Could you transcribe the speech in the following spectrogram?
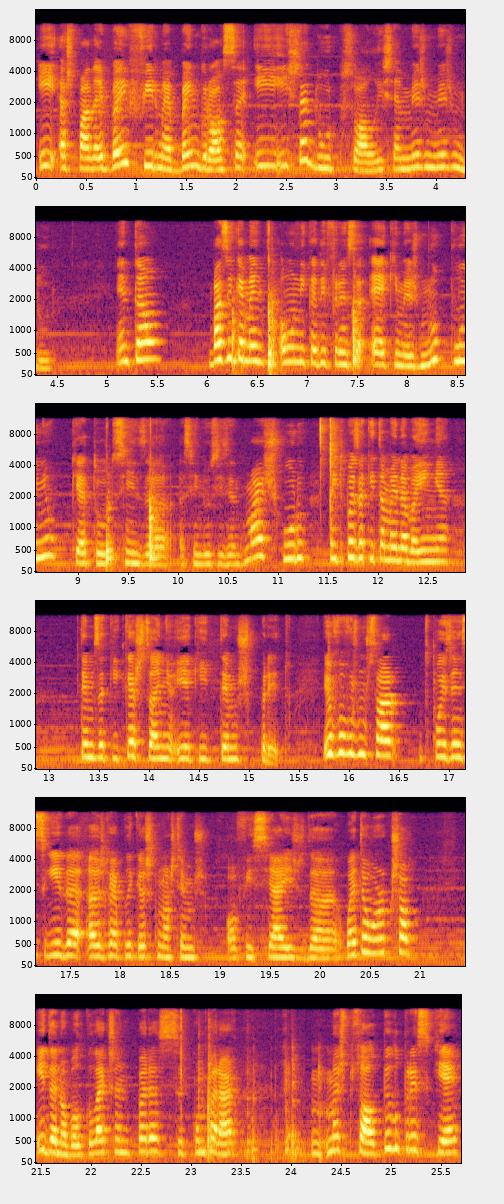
E a espada é bem firme, é bem grossa e isto é duro, pessoal, isto é mesmo, mesmo duro. Então, Basicamente, a única diferença é aqui mesmo no punho, que é todo cinza, assim, do cinzento mais escuro. E depois aqui também na bainha temos aqui castanho e aqui temos preto. Eu vou-vos mostrar depois em seguida as réplicas que nós temos oficiais da Weta Workshop e da Noble Collection para se comparar. Mas pessoal, pelo preço que é,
